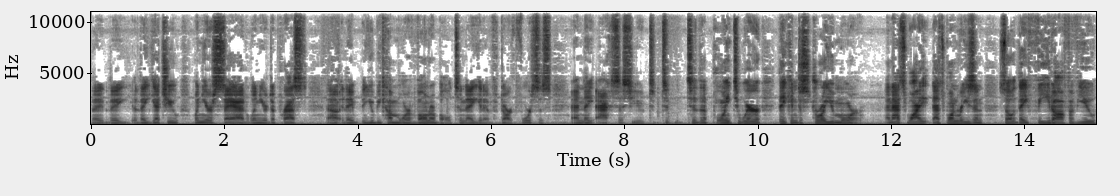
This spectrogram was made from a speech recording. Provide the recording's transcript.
They they they get you when you're sad, when you're depressed. Uh, they you become more vulnerable to negative dark forces, and they access you to, to to the point where they can destroy you more. And that's why, that's one reason. So they feed off of you,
